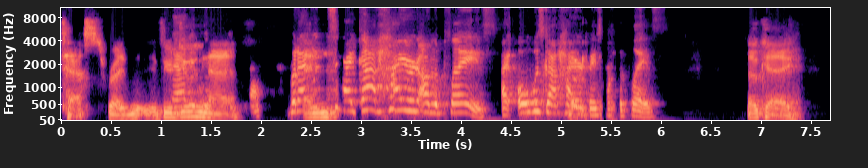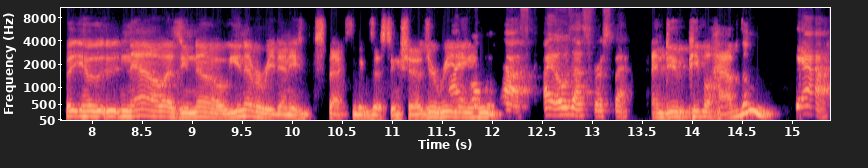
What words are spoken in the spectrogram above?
test, right? If you're That doing that. But I And- would say I got hired on the plays. I always got hired based off the plays. Okay. But, you know, now, as you know, you never read any specs of existing shows. You're I always reading, ask. I always ask for a spec. and do people have them? Yeah.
